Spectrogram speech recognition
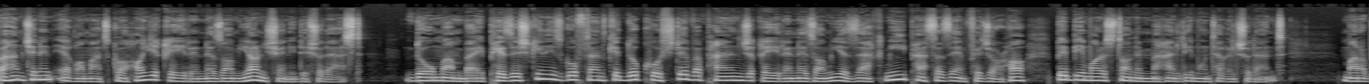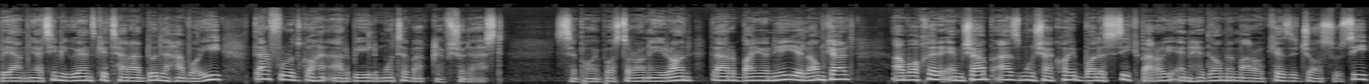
و همچنین اقامتگاه های غیر نظامیان شنیده شده است. دو منبع پزشکی نیز گفتند که دو کشته و پنج غیر نظامی زخمی پس از انفجارها به بیمارستان محلی منتقل شدند. منابع امنیتی می‌گویند که تردد هوایی در فرودگاه اربیل متوقف شده است. سپاه پاسداران ایران در بیانیه اعلام کرد اواخر امشب از موشک های بالستیک برای انهدام مراکز جاسوسی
